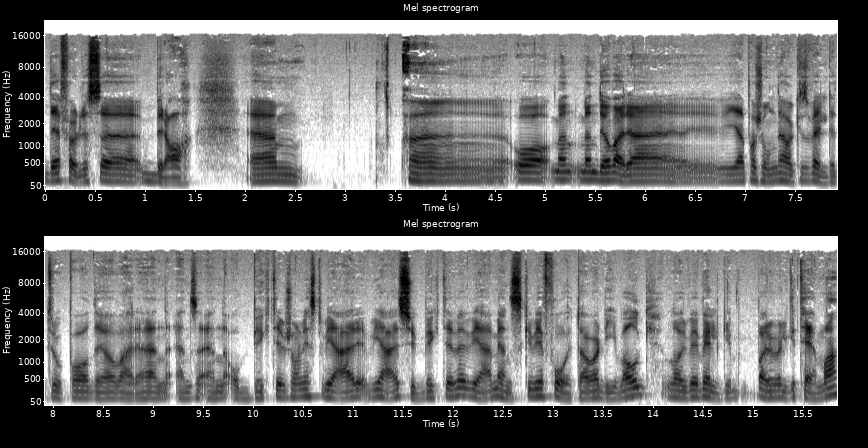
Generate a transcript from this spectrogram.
det føles bra. Uh, og, men, men, det å være Jeg personlig har ikke så veldig tro på det å være en, en, en objektiv journalist. Vi er, vi er, subjektive, vi er mennesker. Vi foretar verdivalg når vi velger, bare velger tema.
